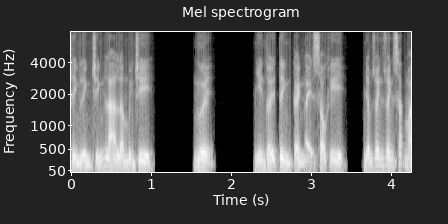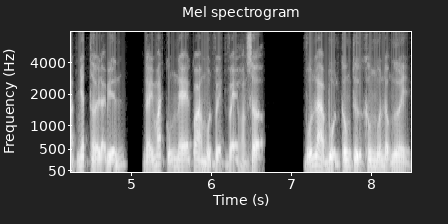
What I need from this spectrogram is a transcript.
thình lình chính là lâm bình chi. Ngươi, nhìn thấy tình cảnh này sau khi nhậm doanh doanh sắc mặt nhất thời đại biến, đáy mắt cũng né qua một vệt vẻ hoảng sợ. Vốn là bổn công tử không muốn động ngươi,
